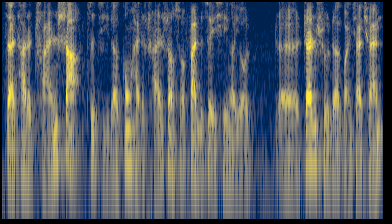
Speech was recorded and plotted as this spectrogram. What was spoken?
在他的船上自己的公海的船上所犯的罪行啊，有呃专属的管辖权。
